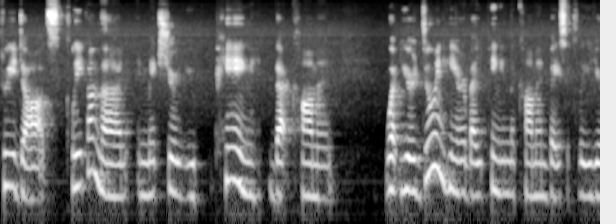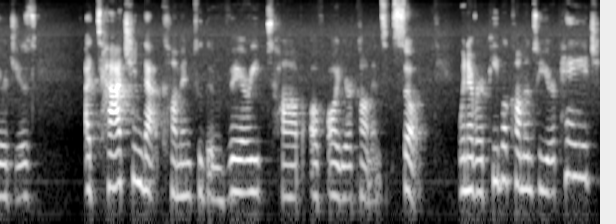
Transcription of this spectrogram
three dots. Click on that and make sure you ping that comment. What you're doing here by pinging the comment, basically you're just attaching that comment to the very top of all your comments. So whenever people comment to your page,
